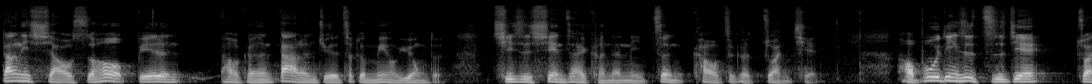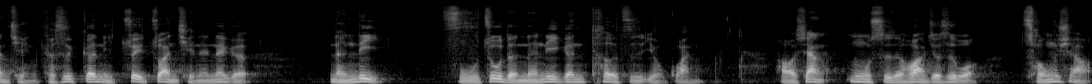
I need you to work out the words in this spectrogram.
当你小时候别人。好，可能大人觉得这个没有用的，其实现在可能你正靠这个赚钱。好，不一定是直接赚钱，可是跟你最赚钱的那个能力、辅助的能力跟特质有关。好像牧师的话，就是我从小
